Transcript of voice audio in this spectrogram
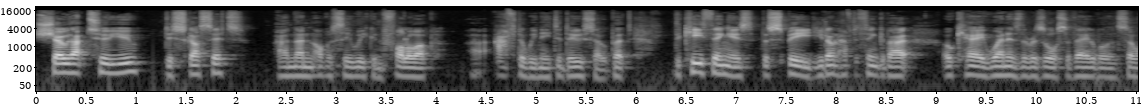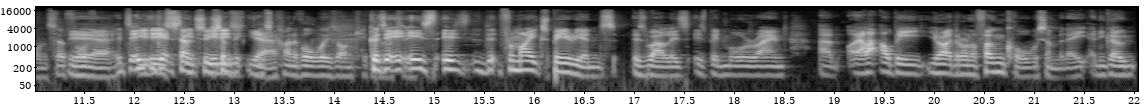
show that to you, discuss it, and then obviously we can follow up uh, after we need to do so. But the key thing is the speed. You don't have to think about okay, when is the resource available, and so on and so forth. Yeah, it's- it gets down to it is- something- yeah. it's kind of always on because it is is th- from my experience as well is has been more around um, I'll, I'll be you're either on a phone call with somebody and you go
